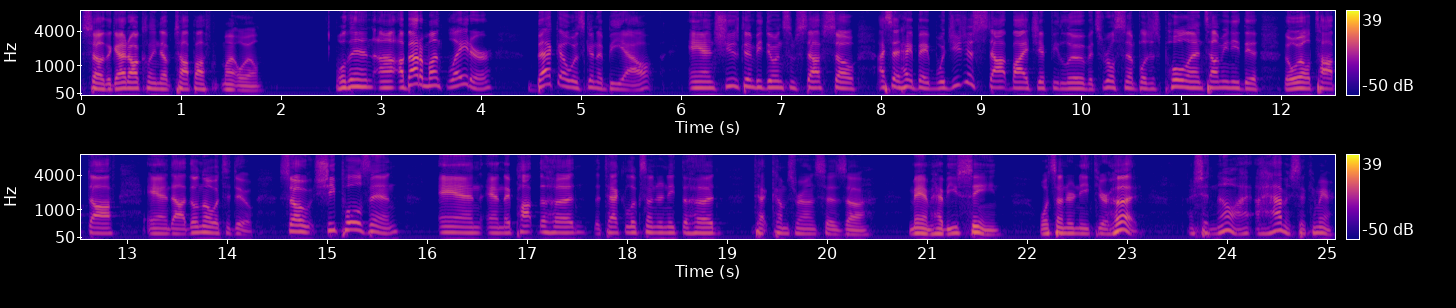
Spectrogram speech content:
So the guy all cleaned up, top off my oil. Well, then uh, about a month later, Becca was going to be out and she was going to be doing some stuff. So I said, hey, babe, would you just stop by Jiffy Lube? It's real simple. Just pull in, tell me you need the, the oil topped off, and uh, they'll know what to do. So she pulls in, and, and they pop the hood. The tech looks underneath the hood. Tech comes around and says, uh, ma'am, have you seen what's underneath your hood? I said, no, I, I haven't. She said, come here.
